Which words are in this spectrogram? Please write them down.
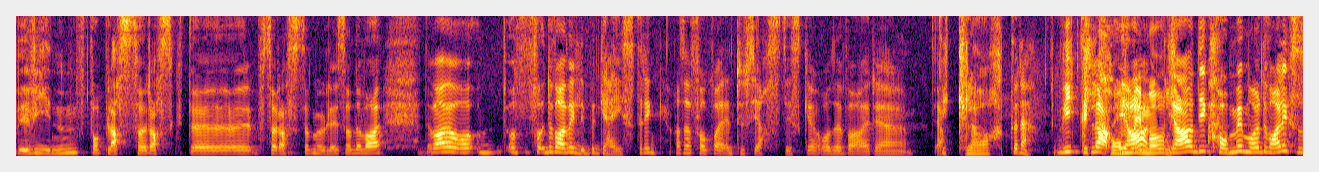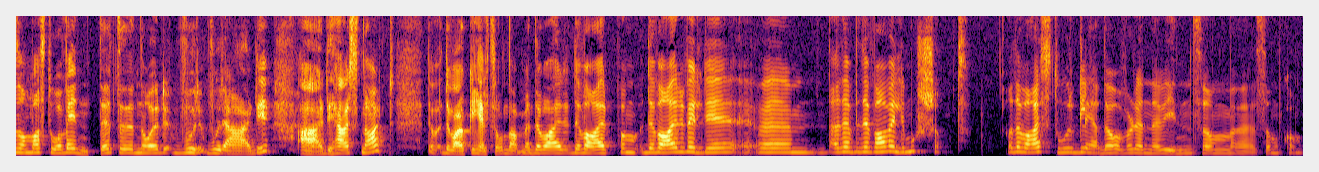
vinen på plass så raskt, eh, så raskt som mulig. Så det var, det var, jo, det var veldig begeistring. Altså folk var entusiastiske, og det var eh, ja. De klarte det. Klar, de kom ja, i mål. Ja, de kom i mål. Det var liksom sånn man sto og ventet. Når, hvor, hvor, er de? Er de her snart? Det, det, var jo ikke helt sånn, da, men det var, det var, det var veldig øh, det, var veldig morsomt. Og det var stor glede over denne vinen som, eh, som kom.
